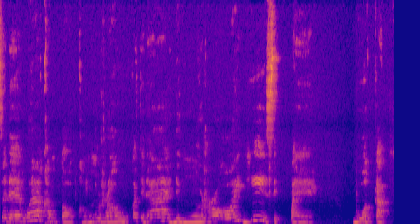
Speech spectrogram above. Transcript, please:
แสดงว่าคำตอบของเราก็จะได้ 128 บวกกับ 49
